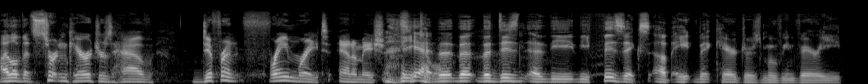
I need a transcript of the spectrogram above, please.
I love that certain characters have different frame rate animations. yeah, the the the, Disney, uh, the the physics of eight bit characters moving very,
